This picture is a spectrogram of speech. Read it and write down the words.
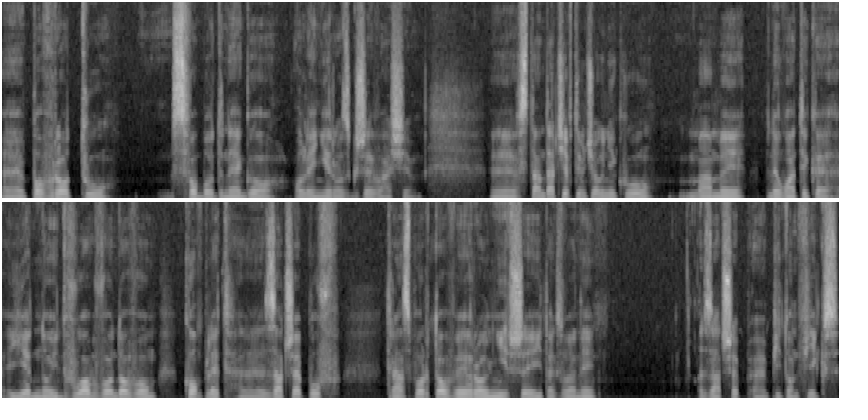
e, powrotu swobodnego, olej nie rozgrzewa się. E, W standardzie w tym ciągniku mamy pneumatykę jedno- i dwuobwodową, komplet e, zaczepów transportowy, rolniczy i tak zwany zaczep e, Piton Fix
